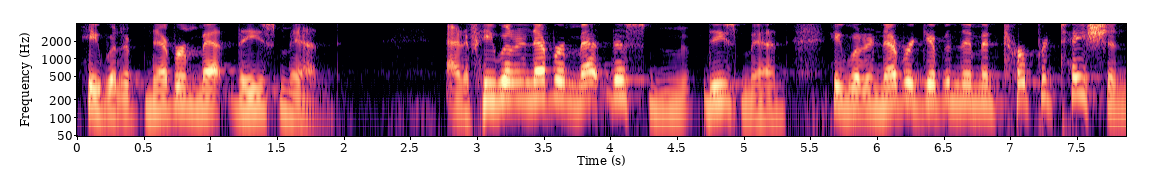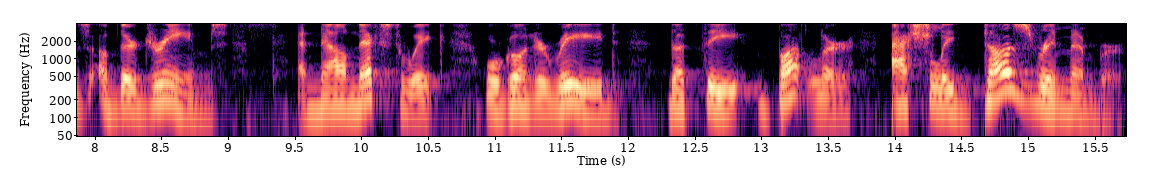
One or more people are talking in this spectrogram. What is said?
he would have never met these men. And if he would have never met this, these men, he would have never given them interpretations of their dreams. And now, next week, we're going to read that the butler actually does remember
